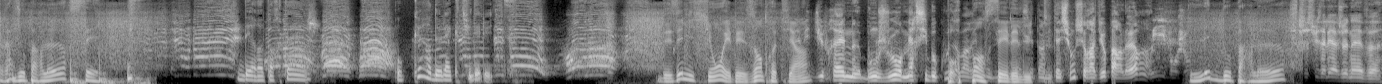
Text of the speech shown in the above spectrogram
Radio Parleur, c'est Des reportages au cœur de l'actu des luttes. Des émissions et des entretiens Dufresne, bonjour, merci beaucoup Pour penser les luttes. cette invitation sur Radio Parleur. Oui, bonjour. l'hebdo-parleur, Je suis allé à Genève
